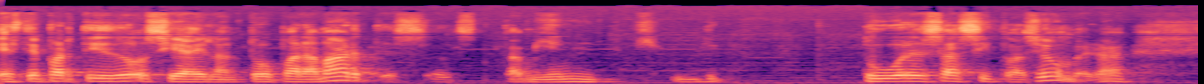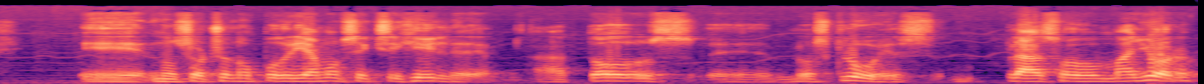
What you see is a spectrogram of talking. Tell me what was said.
este partido se adelantó para martes. También tuvo esa situación, ¿verdad? Eh, nosotros no podríamos exigirle a todos eh, los clubes plazo mayor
